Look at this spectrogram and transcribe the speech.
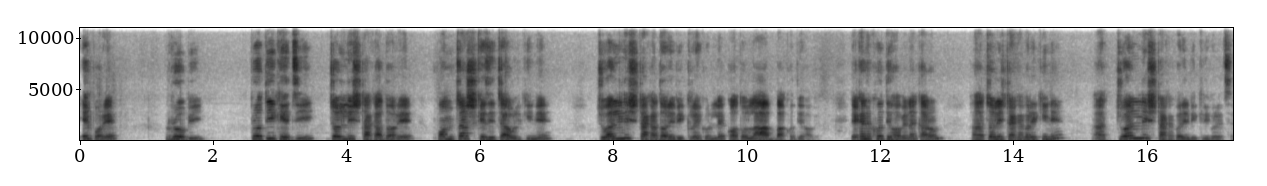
এরপরে রবি প্রতি কেজি চল্লিশ টাকা দরে পঞ্চাশ কেজি চাউল কিনে চুয়াল্লিশ টাকা দরে বিক্রয় করলে কত লাভ বা ক্ষতি হবে? এখানে ক্ষতি হবে না, কারণ চল্লিশ টাকা করে কিনে চুয়াল্লিশ টাকা করে বিক্রি করেছে।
